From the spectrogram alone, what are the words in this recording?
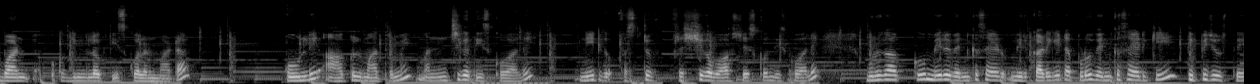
బాండ్ ఒక గిన్నెలోకి తీసుకోవాలన్నమాట. ఓన్లీ ఆకులు మాత్రమే మంచిగా తీసుకోవాలి. నీట్గా ఫస్ట్ ఫ్రెష్గా వాష్ చేసుకొని తీసుకోవాలి. మునగాకు మీరు వెనుక సైడ్ మీరు కడిగేటప్పుడు వెనుక సైడ్కి తిప్పి చూస్తే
